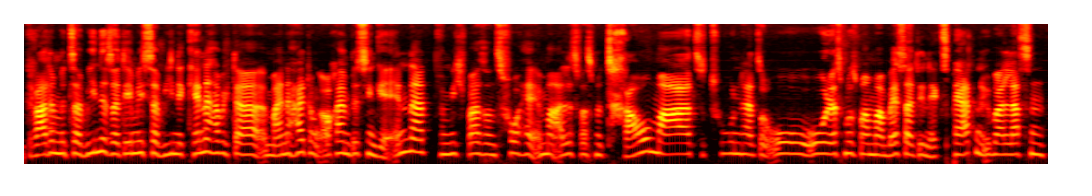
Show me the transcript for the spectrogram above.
gerade mit Sabine, seitdem ich Sabine kenne, habe ich da meine Haltung auch ein bisschen geändert. Für mich war sonst vorher immer alles, was mit Trauma zu tun hat, so, oh, oh, das muss man mal besser den Experten überlassen.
